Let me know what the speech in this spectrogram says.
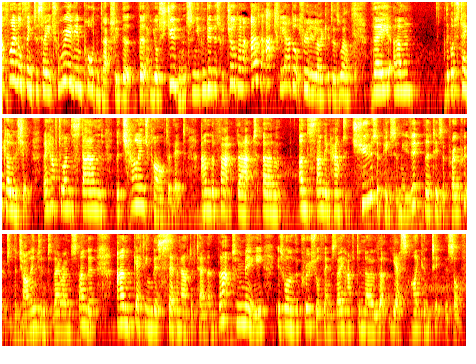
a final thing to say, it's really important actually that, that your students, and you can do this with children and actually adults really like it as well, they, um, they've got to take ownership. They have to understand the challenge part of it and the fact that um, understanding how to choose a piece of music that is appropriate to the challenge and to their own standard and getting this 7 out of 10 and that to me is one of the crucial things they have to know that yes I can tick this off.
